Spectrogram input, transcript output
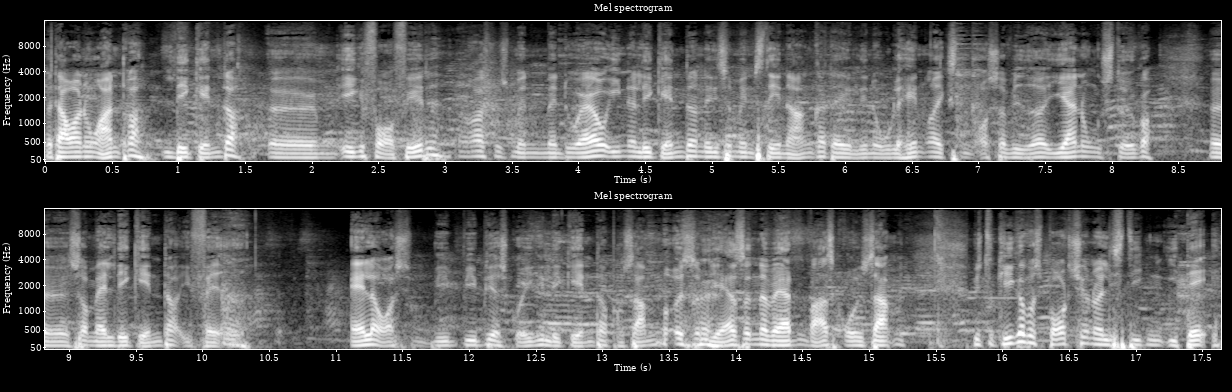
Og der var nogle andre legender, øh, ikke for at fedte, Rasmus, men, men du er jo en af legenderne, ligesom en Sten Ankerdal, en Ole Henriksen og så videre. I er nogle stykker, øh, som er legender i faget alle os, vi, vi bliver sgu ikke legender på samme måde, som jer, er, sådan at verden bare skruet sammen. Hvis du kigger på sportsjournalistikken i dag,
